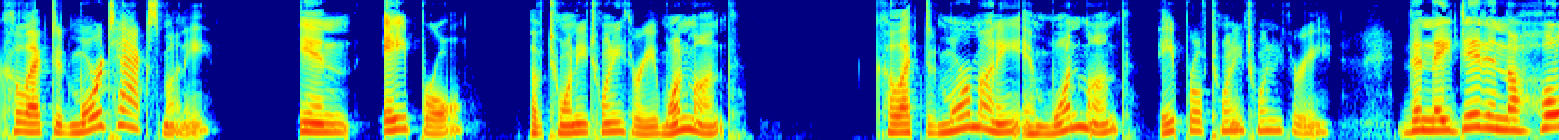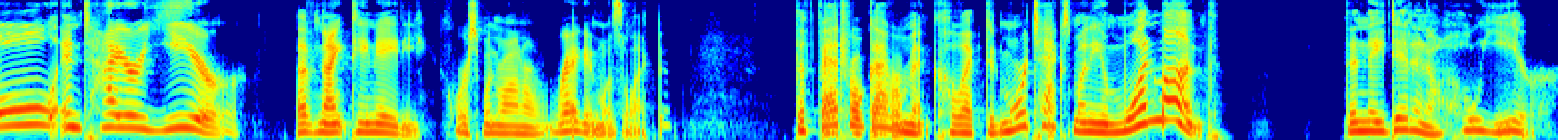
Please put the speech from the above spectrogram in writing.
collected more tax money in April of 2023, one month, collected more money in one month, April of 2023, than they did in the whole entire year of 1980. Of course, when Ronald Reagan was elected. The federal government collected more tax money in one month than they did in a whole year.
